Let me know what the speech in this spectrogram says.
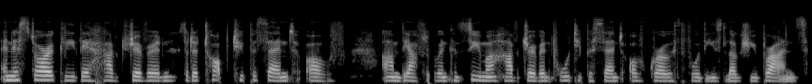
and historically, they have driven, so the top 2% of um, the affluent consumer have driven 40% of growth for these luxury brands.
